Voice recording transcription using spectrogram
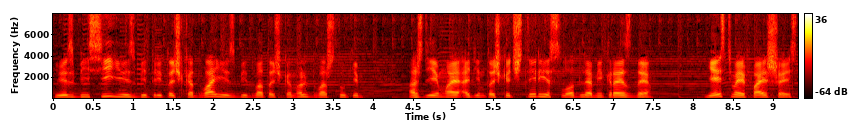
USB-C, USB 3.2, USB 2.0 2 штуки, HDMI 1.4 и слот для microSD. Есть Wi-Fi 6.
